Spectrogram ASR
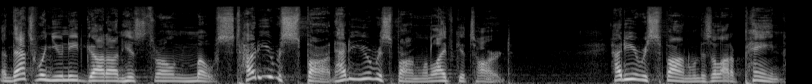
And that's when you need God on His throne most. How do you respond? How do you respond when life gets hard? How do you respond when there's a lot of pain?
